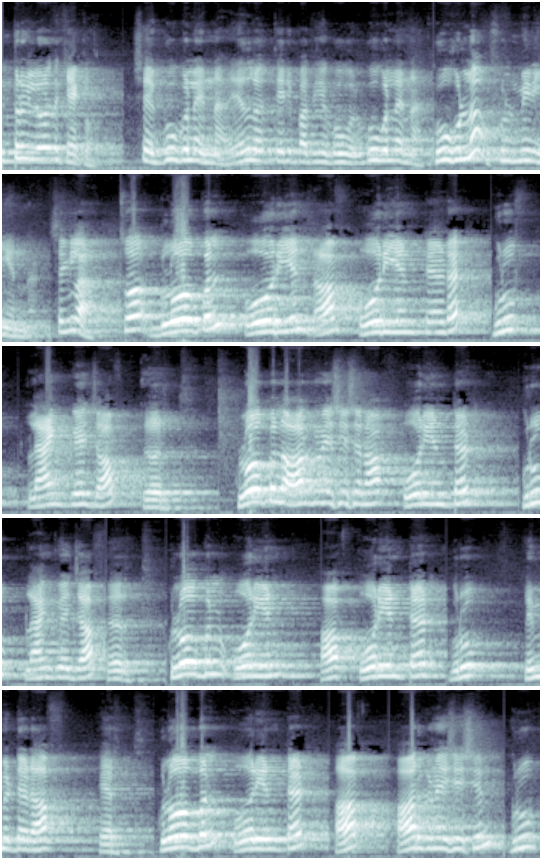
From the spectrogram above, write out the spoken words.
இன்டர்வியூவில் வந்து கேட்கலாம். சரி கூகுளில் என்ன? எதில் தேடி பார்த்தீங்க கூகுள் கூகுளில் என்ன? கூகுளில் ஃபுல் மீனிங் என்ன? சரிங்களா? So global orient of oriented group language of earth global organisation of oriented group language of earth global orient of oriented group limited of earth global oriented of organisation group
